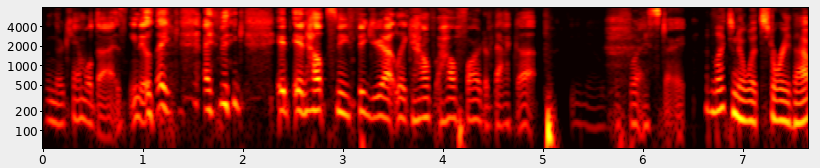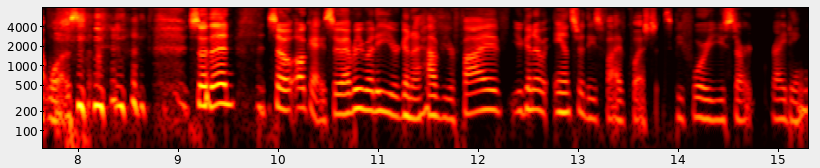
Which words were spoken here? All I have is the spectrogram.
when their camel dies? You know, like I think it, it helps me figure out like how how far to back up. You know, before I start. I'd like to know what story that was. so then, so okay, so everybody, you're going to have your five. You're going to answer these five questions before you start writing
